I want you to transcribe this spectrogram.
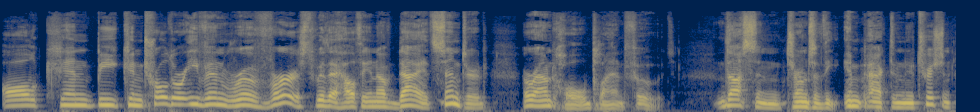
all can be controlled or even reversed with a healthy enough diet centered around whole plant foods. Thus, in terms of the impact of nutrition,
